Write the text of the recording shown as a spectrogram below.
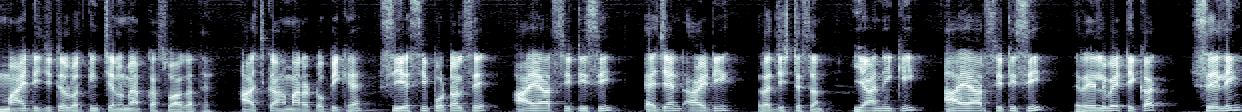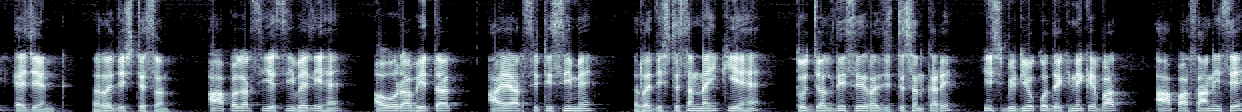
माय डिजिटल वर्किंग चैनल में आपका स्वागत है। आज का हमारा टॉपिक है सीएससी पोर्टल से आईआरसीटीसी एजेंट आईडी रजिस्ट्रेशन, यानी कि IRCTC railway ticket selling agent registration. आप अगर सीएससी वैली हैं और अभी तक आईआरसीटीसी में रजिस्ट्रेशन नहीं किए हैं तो जल्दी से रजिस्ट्रेशन करें। इस वीडियो को देखने के बाद आप आसानी से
